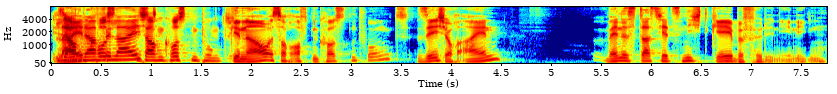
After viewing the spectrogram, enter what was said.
Ist Leider Kosten, vielleicht. Ist auch ein Kostenpunkt. Genau, ist auch oft ein Kostenpunkt. Sehe ich auch ein. Wenn es das jetzt nicht gäbe für denjenigen,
